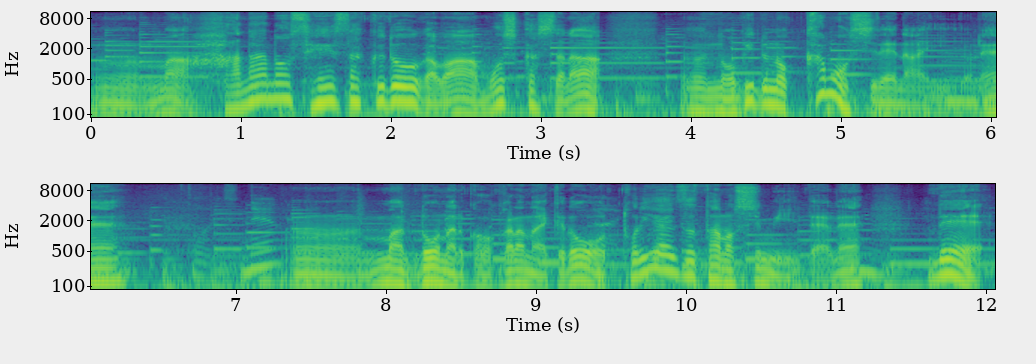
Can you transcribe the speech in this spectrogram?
うん、まあ花の制作動画はもしかしたら、うん伸びるのかもしれないよね、そうですね。うん、まあどうなるかわからないけど、はい。とりあえず楽しみだよね、で、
